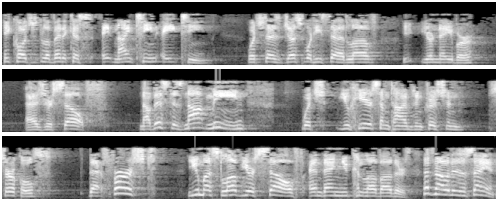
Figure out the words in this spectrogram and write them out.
He quotes Leviticus 19:18, which says just what he said, love your neighbor as yourself. Now this does not mean, which you hear sometimes in Christian circles, that first you must love yourself and then you can love others. That's not what this is saying.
